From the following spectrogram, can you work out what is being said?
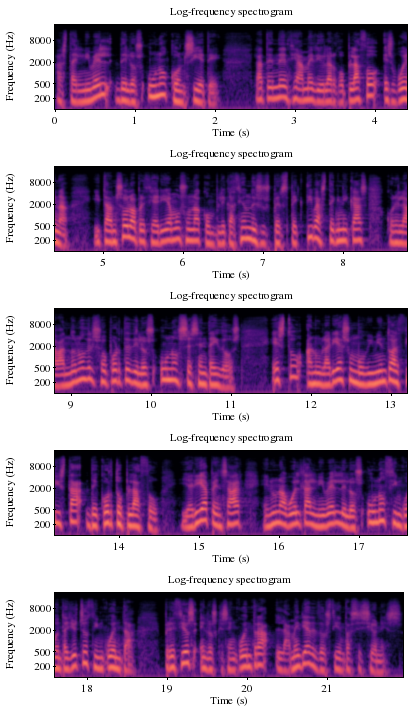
hasta el nivel de los 1,7 la tendencia a medio y largo plazo es buena y tan solo apreciaríamos una complicación de sus perspectivas técnicas con el abandono del soporte de los 1,62. Esto anularía su movimiento alcista de corto plazo y haría pensar en una vuelta al nivel de los 1,5850, precios en los que se encuentra la media de 200 sesiones.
